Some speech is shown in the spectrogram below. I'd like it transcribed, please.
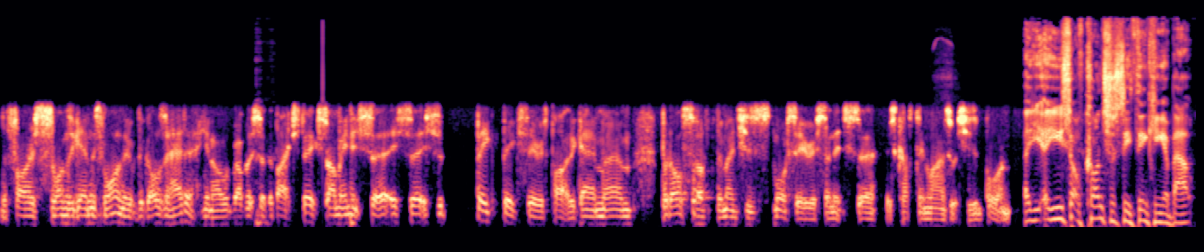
the Forest Swans game this morning. The, the goal's a header. You know, Roberts at the back stick. So I mean, it's uh, it's uh, it's a big, big, serious part of the game. Um, but also, dementia's more serious, and it's uh, it's costing lives, which is important. Are you, are you sort of consciously thinking about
